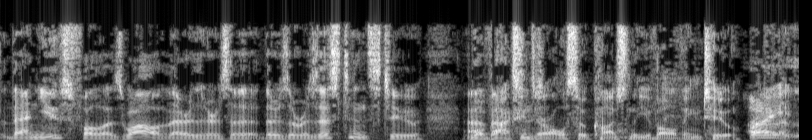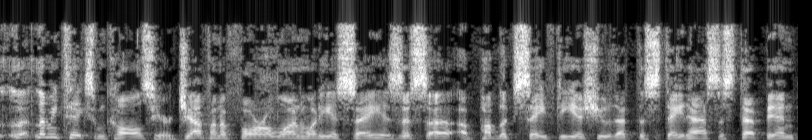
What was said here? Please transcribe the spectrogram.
than useful as well. There there's a there's a resistance to uh, well, vaccines are also constantly evolving, too. All Right. right, let, let me take some calls here. Jeff on a 401, what do you say? Is this a, a public safety issue that the state has to step in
